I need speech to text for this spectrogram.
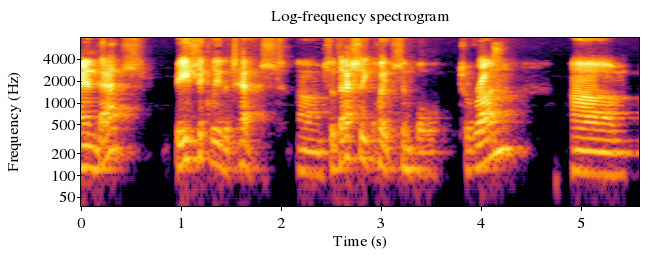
and that's basically the test. Um, so it's actually quite simple to run. Um,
